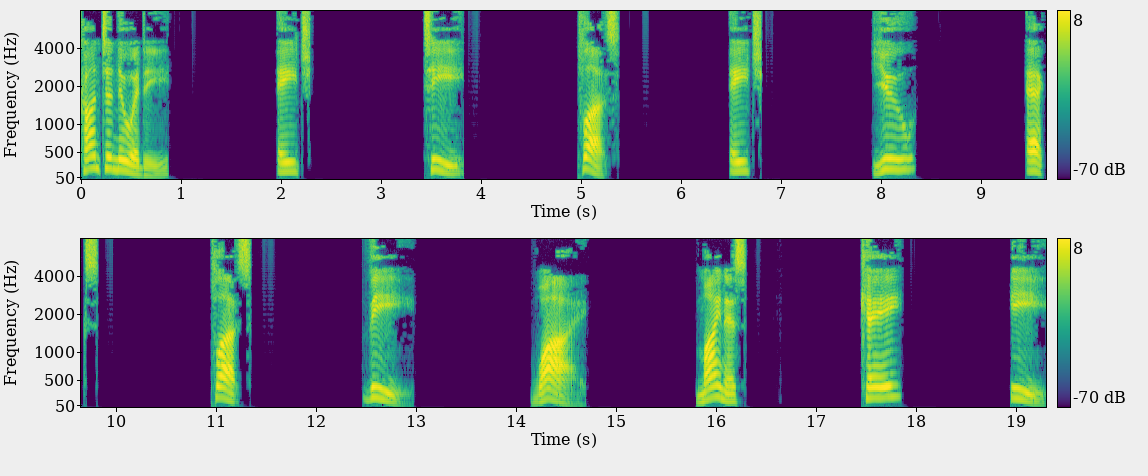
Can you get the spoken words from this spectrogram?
Continuity h t plus h u x plus v y minus k e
